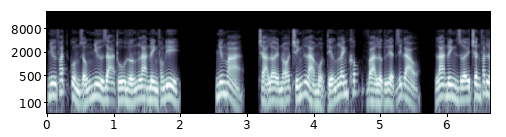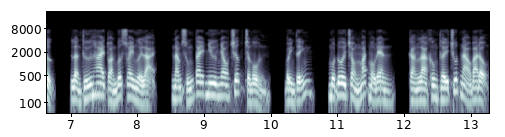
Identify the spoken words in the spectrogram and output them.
như phát cuồng giống như ra thú hướng lan ninh phóng đi. Nhưng mà trả lời nó chính là một tiếng lãnh khốc và lực liệt rít gào, lan ninh dưới chân phát lực lần thứ hai toàn bước xoay người lại nắm súng tay như nhau trước trầm ổn bình tĩnh một đôi tròng mắt màu đen càng là không thấy chút nào ba động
